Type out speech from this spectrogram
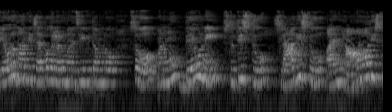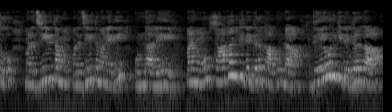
ఎవరు దాన్ని చేపగలరు మన జీవితంలో? సో మనము దేవుని స్థుతిస్తూ శ్లాఘిస్తూ ఆయన్ని ఆరాధిస్తూ మన జీవితం మన జీవితం అనేది ఉండాలి. మనము సాతానికి దగ్గర కాకుండా దేవునికి దగ్గరగా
